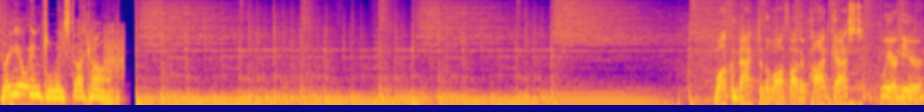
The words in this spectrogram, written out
radioinfluence.com. Welcome back to the Lawfather podcast. We are here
